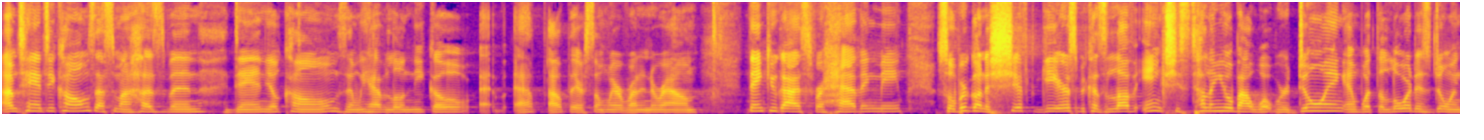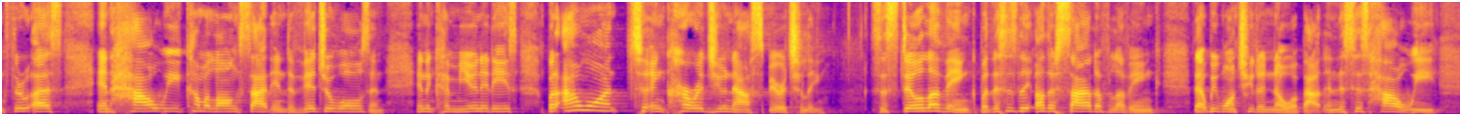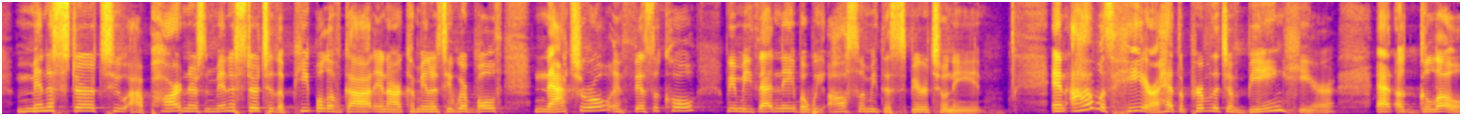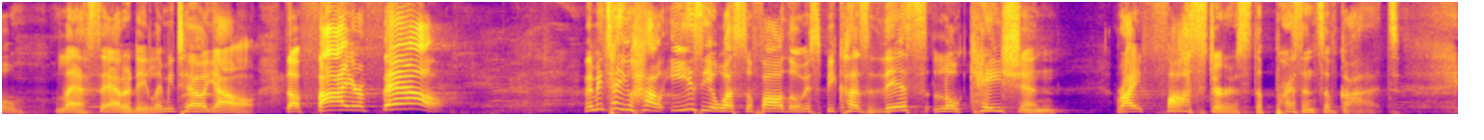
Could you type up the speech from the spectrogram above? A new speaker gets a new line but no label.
I'm Tangie Combs. That's my husband, Daniel Combs, and we have little Nico out there somewhere running around. Thank you guys for having me. So, we're going to shift gears because Love Inc., she's telling you about what we're doing and what the Lord is doing through us and how we come alongside individuals and in the communities. But I want to encourage you now spiritually. Is still Love Inc., but this is the other side of Love Inc. that we want you to know about. And this is how we minister to our partners, minister to the people of God in our community. We're both natural and physical. We meet that need, but we also meet the spiritual need. And I was here, I had the privilege of being here at Aglow last Saturday. Let me tell y'all, the fire fell. Let me tell you how easy it was to follow. It's because this location, right, fosters the presence of God.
